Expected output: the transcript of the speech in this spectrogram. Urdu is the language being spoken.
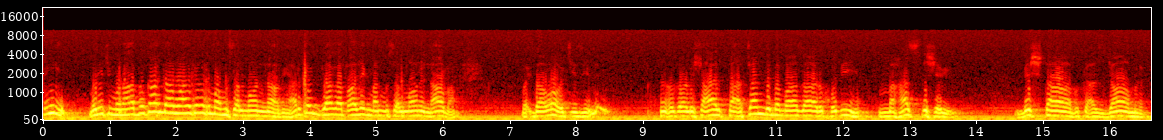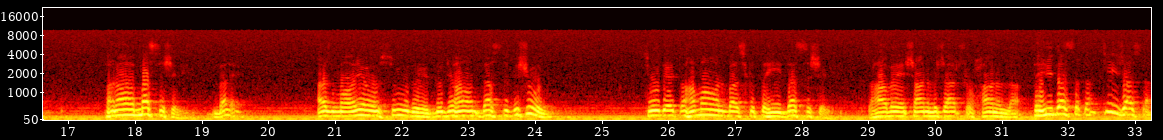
مریچ منافقان دعوی کرنے کہ میں مسلمان نہ بھی ہر کوئی جگہ پاسے کہ میں مسلمان نہ بھی دعوی وہ نہیں اقول شاعر تا چند ببازار خودی محست شوی. بشتاب که از جام پناه مست شوی. بله. از مایه و سود دو جهان دست بشود سود تو همان بس که تهی دست شوی. صحابه شان مشار سبحان اللہ تہی دست تا چیز ہستا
